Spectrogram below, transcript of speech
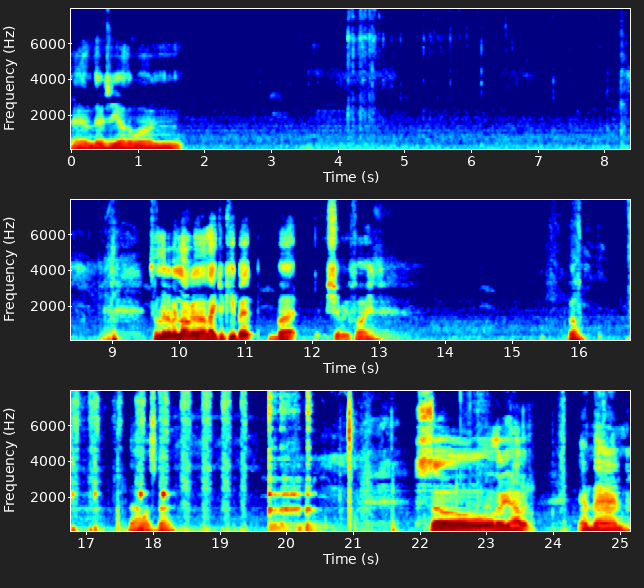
And there's the other one. It's a little bit longer than I like to keep it, but should be fine. Boom. that one's done. So there you have it. And then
